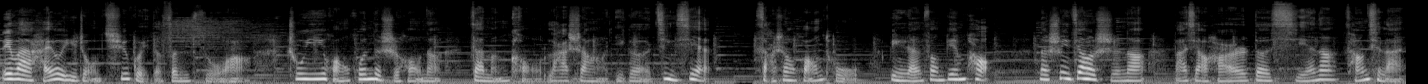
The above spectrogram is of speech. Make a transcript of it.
另外还有一种驱鬼的风俗啊，初一黄昏的时候呢，在门口拉上一个禁线，撒上黄土，并燃放鞭炮。那睡觉时呢，把小孩的鞋呢藏起来，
